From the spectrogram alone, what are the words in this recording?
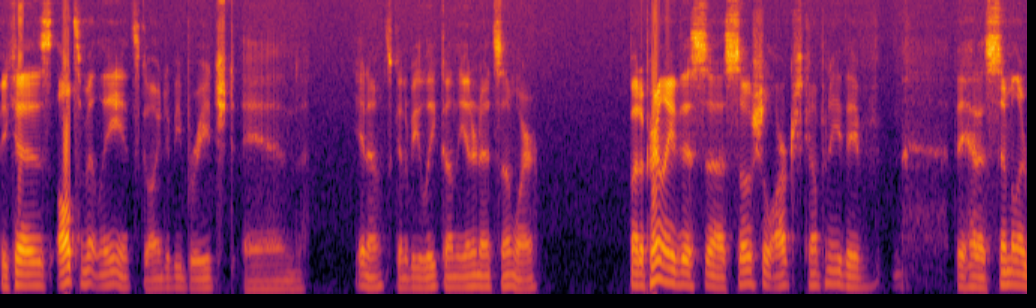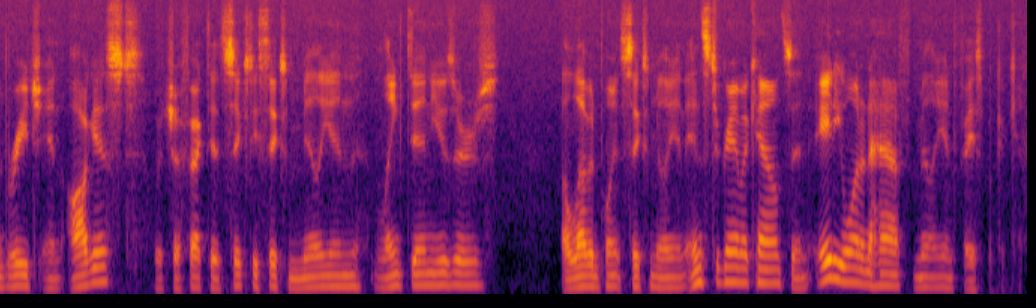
Because ultimately it's going to be breached and you know it's going to be leaked on the internet somewhere. But apparently, this uh, SocialArks company they've they had a similar breach in August, which affected 66 million LinkedIn users, 11.6 million Instagram accounts, and 81.5 million Facebook accounts.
